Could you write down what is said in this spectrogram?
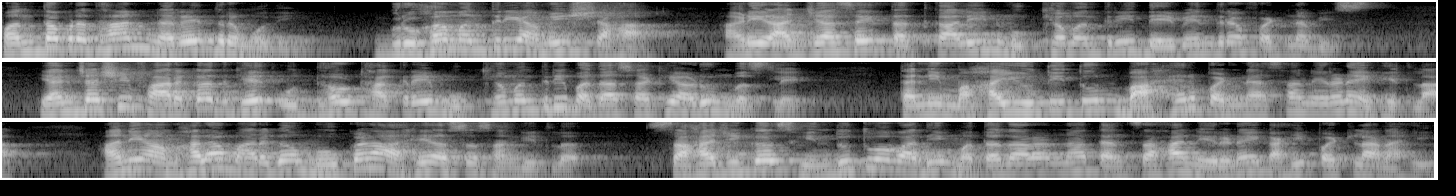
पंतप्रधान नरेंद्र मोदी गृहमंत्री अमित शहा आणि राज्याचे तत्कालीन मुख्यमंत्री देवेंद्र फडणवीस यांच्याशी फारकत घेत उद्धव ठाकरे मुख्यमंत्री पदासाठी अडून बसले. त्यांनी महायुतीतून बाहेर पडण्याचा निर्णय घेतला आणि आम्हाला मार्ग मोकळा आहे असं सांगितलं. साहजिकच हिंदुत्ववादी मतदारांना त्यांचा हा निर्णय काही पटला नाही.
